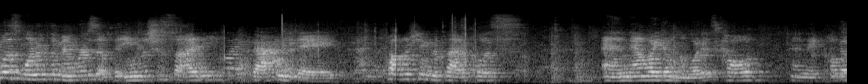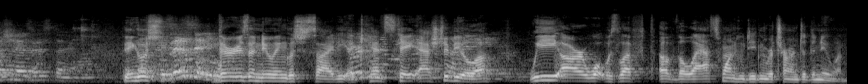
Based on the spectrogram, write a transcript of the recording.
was one of the members of the English Society back in the day, publishing the platypus, and now I don't know what it's called, and they publish Doesn't exist anymore. The English, Exist anymore. there is a new English society There at is a Kent State English Ashtabula. We are what was left of the last one who didn't return to the new one.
